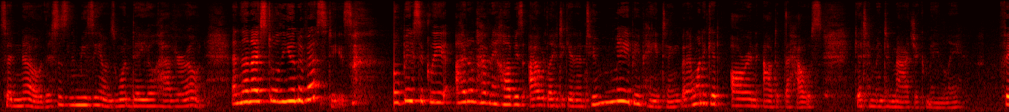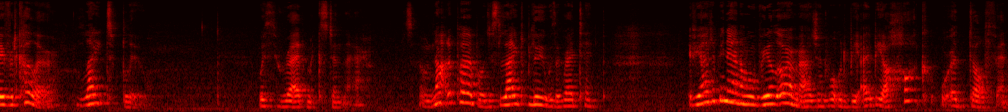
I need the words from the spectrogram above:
said no, this is the museums, one day you'll have your own. And then I stole the universities. so basically, I don't have any hobbies I would like to get into, maybe painting, but I want to get Aaron out of the house, get him into magic mainly. Favorite color? Light blue with red mixed in there. So not a purple, just light blue with a red tint. If you had to be an animal, real or imagined, what would it be? I'd be a hawk or a dolphin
